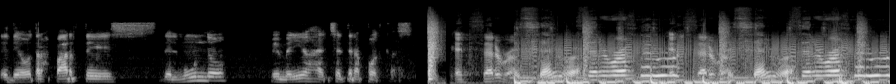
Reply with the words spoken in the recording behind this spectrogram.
desde otras partes del mundo, bienvenidos a Etcétera Podcast. Etcétera. Etcétera. Etcétera. Etcétera.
